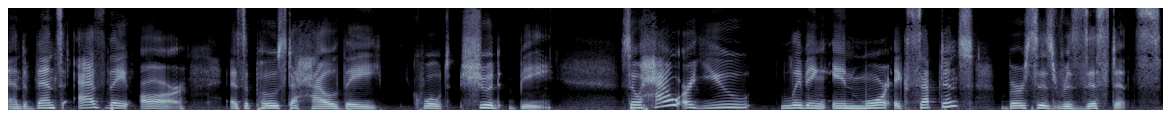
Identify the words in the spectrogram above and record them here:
and events as they are, as opposed to how they, quote, should be. So, how are you living in more acceptance versus resistance?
